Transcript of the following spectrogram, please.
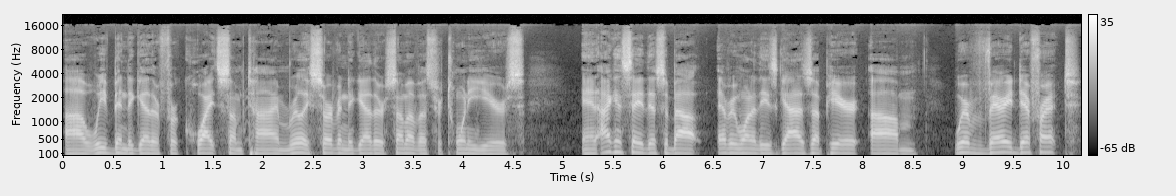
Uh, we've been together for quite some time, really serving together, some of us for 20 years. And I can say this about every one of these guys up here um, we're very different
